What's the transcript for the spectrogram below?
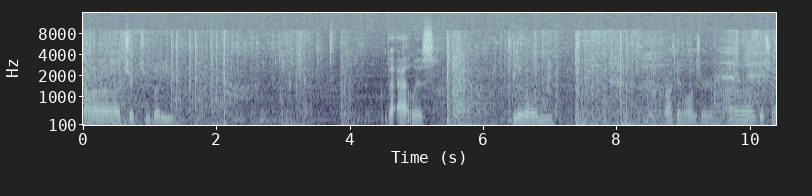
Ah, uh, tricked you, buddy. The Atlas. Boom. Rocket launcher. Uh, good shot.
